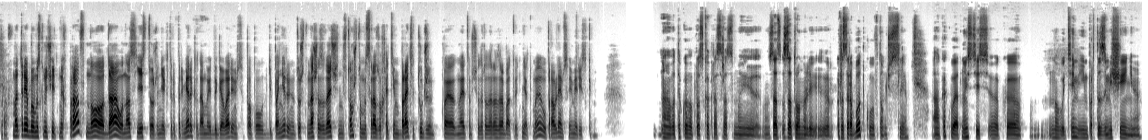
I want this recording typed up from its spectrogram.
прав? Мы требуем исключительных прав, но да, у нас есть тоже некоторые примеры, когда мы договариваемся по поводу депонирования. То, что наша задача не в том, что мы сразу хотим брать и тут же на этом все разрабатывать. Нет, мы управляем своими рисками. А, вот такой вопрос как раз, раз мы за- затронули разработку в том числе. А как вы относитесь э, к новой теме импортозамещению?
